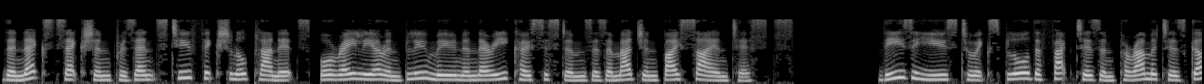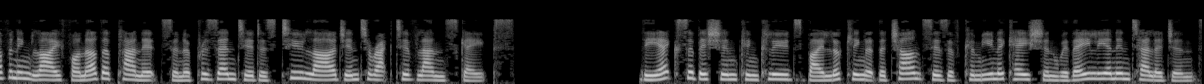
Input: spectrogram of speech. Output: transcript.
The next section presents two fictional planets, Aurelia and Blue Moon and their ecosystems as imagined by scientists. These are used to explore the factors and parameters governing life on other planets and are presented as two large interactive landscapes. The exhibition concludes by looking at the chances of communication with alien intelligence.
